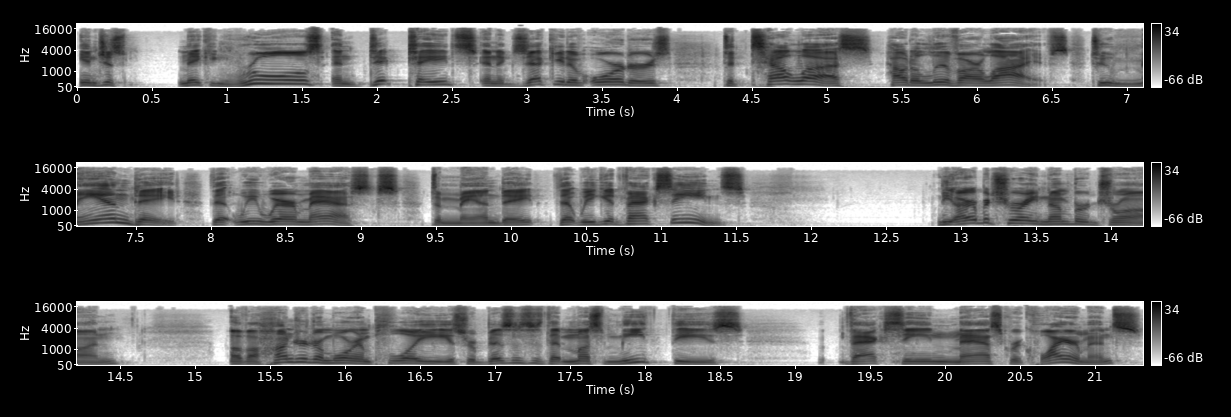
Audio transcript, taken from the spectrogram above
in just making rules and dictates and executive orders to tell us how to live our lives, to mandate that we wear masks, to mandate that we get vaccines. The arbitrary number drawn of 100 or more employees for businesses that must meet these vaccine mask requirements,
